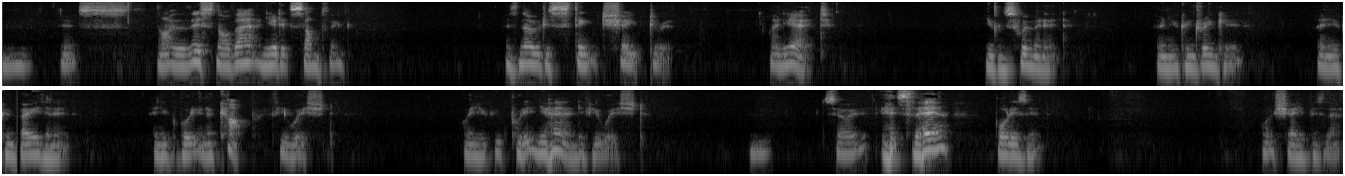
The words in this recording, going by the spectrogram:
Hmm. It's neither this nor that, and yet it's something. There's no distinct shape to it. And yet, you can swim in it, and you can drink it, and you can bathe in it, and you can put it in a cup if you wished, or you could put it in your hand if you wished. Hmm. So it's there. What is it? What shape is that?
